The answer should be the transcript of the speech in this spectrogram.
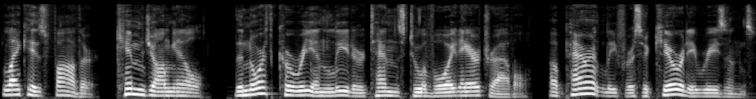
Like his father, Kim Jong-il, the North Korean leader tends to avoid air travel, apparently for security reasons.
